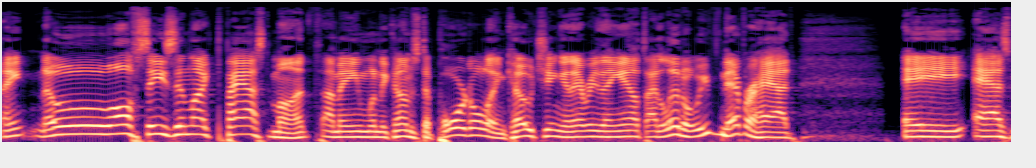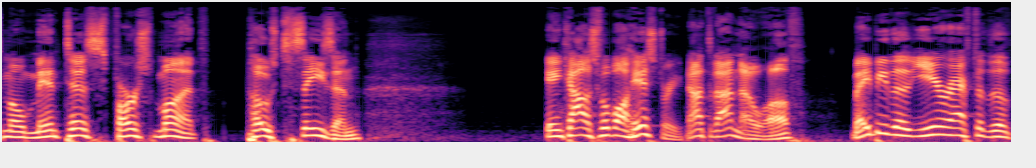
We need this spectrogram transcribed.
ain't no off season like the past month. I mean, when it comes to portal and coaching and everything else, I literally we've never had a as momentous first month postseason in college football history. Not that I know of. Maybe the year after the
